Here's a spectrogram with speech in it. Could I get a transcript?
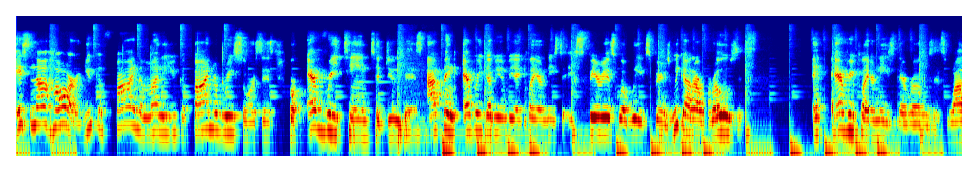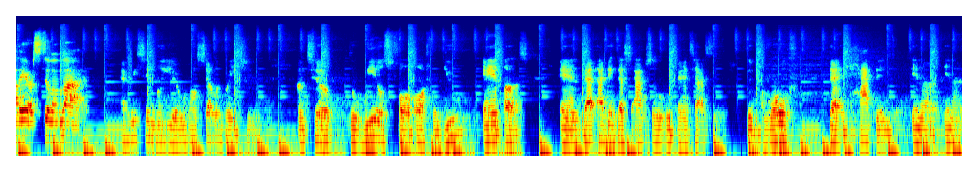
It's not hard. You can find the money, you can find the resources for every team to do this. I think every WNBA player needs to experience what we experience. We got our roses and every player needs their roses while they are still alive. Every single year, we're to celebrate you until the wheels fall off of you and us. And that I think that's absolutely fantastic. The growth that happened in a in a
